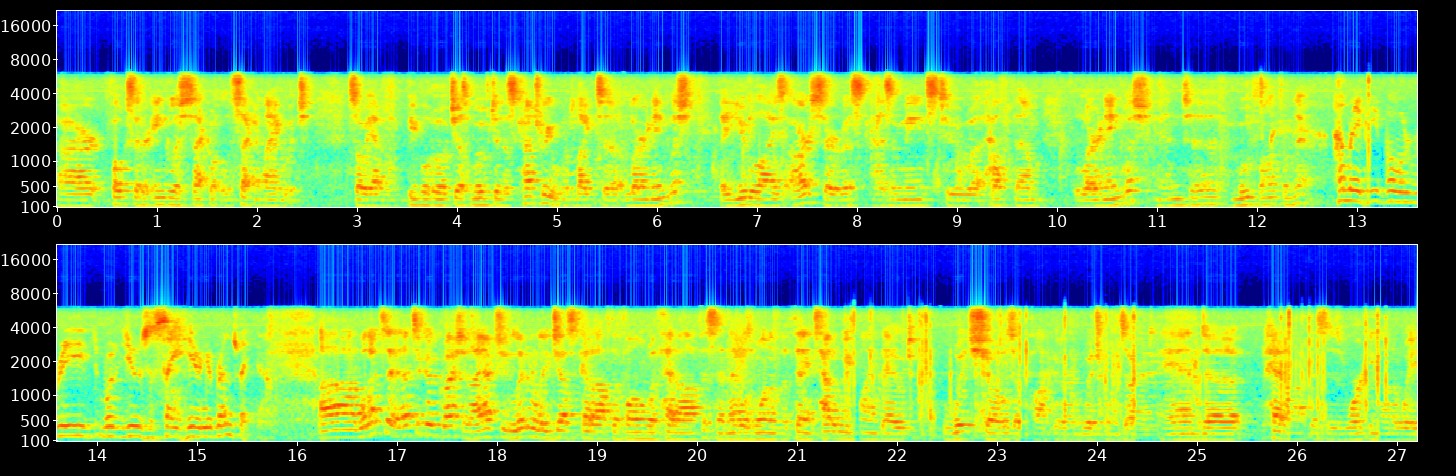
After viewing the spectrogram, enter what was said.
are folks that are English second, second language. So we have people who have just moved to this country would like to learn English. They utilize our service as a means to uh, help them learn English and uh, move on from there. How many people would read would use the site here in New Brunswick? Uh, well, that's a that's a good question. I actually literally just got off the phone with head office, and that was one of the things. How do we find out which shows are popular and which ones aren't? And uh, head office is working on a way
